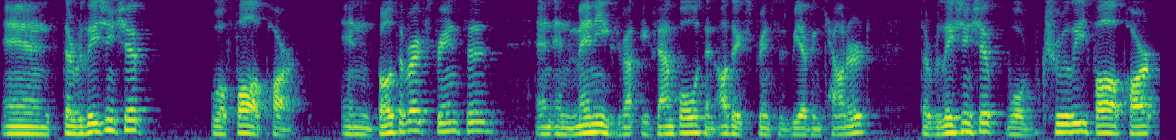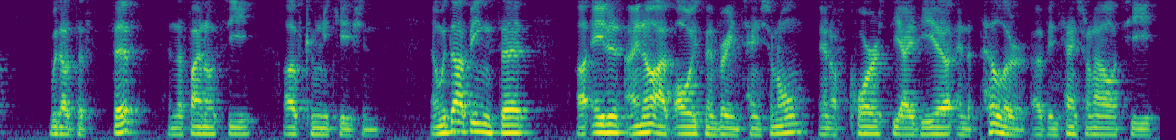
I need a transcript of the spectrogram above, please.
And the relationship will fall apart in both of our experiences and in many ex- examples and other experiences we have encountered. The relationship will truly fall apart without the fifth and the final C of communications. And with that being said, uh, Aiden, I know I've always been very intentional, and of course, the idea and the pillar of intentionality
